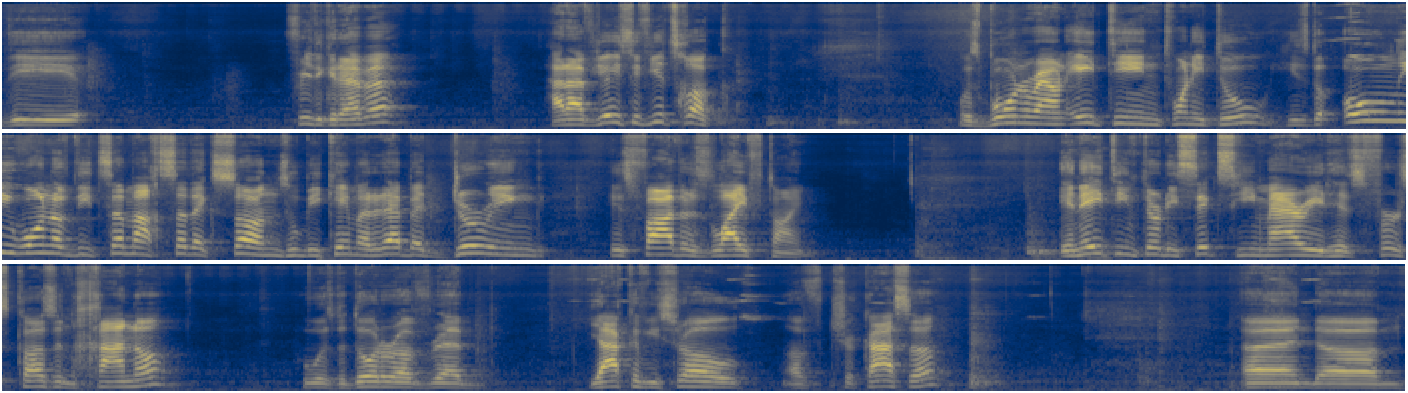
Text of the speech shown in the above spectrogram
the Frierdiker Rebbe, Harav Yosef Yitzchok was born around 1822. He's the only one of the Tzemach Tzedek's sons who became a Rebbe during his father's lifetime. In 1836, he married his first cousin Chana, who was the daughter of Reb Yaakov Yisrael of Cherkassa, and um,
